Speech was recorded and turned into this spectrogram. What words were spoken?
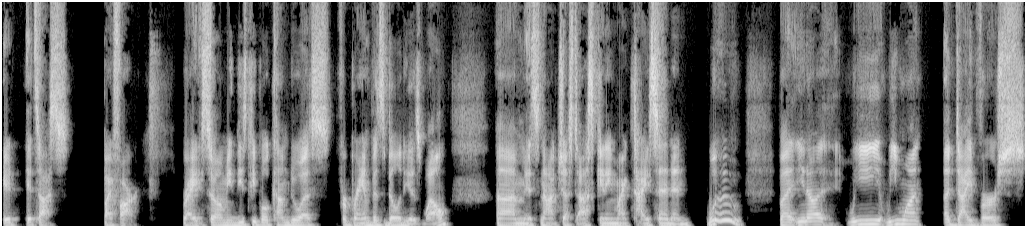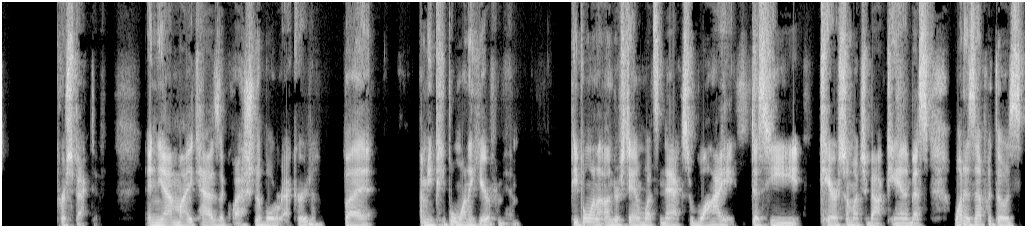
it, it's us by far. Right. So, I mean, these people come to us for brand visibility as well. Um, it's not just us getting Mike Tyson and woohoo. But you know, we we want a diverse perspective. And yeah, Mike has a questionable record, but I mean, people want to hear from him. People want to understand what's next. Why does he care so much about cannabis? What is up with those,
